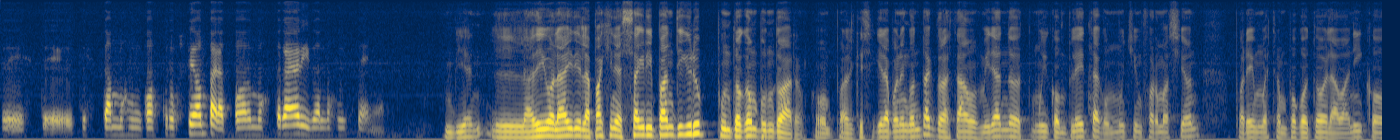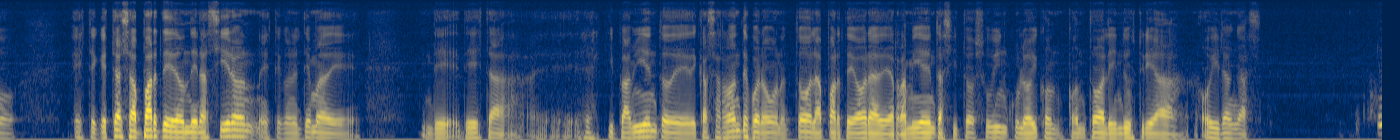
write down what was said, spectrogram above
este, que estamos en construcción para poder mostrar y ver los diseños. Bien, la digo al aire, la página es sagripantygroup.com.ar, como para el que se quiera poner en contacto, la estábamos mirando, muy completa, con mucha información, por ahí muestra un poco todo el abanico, este, que está esa parte de donde nacieron, este, con el tema de, de, este equipamiento de, de, casas rodantes, pero bueno, toda la parte ahora de herramientas y todo su vínculo hoy con, con toda la industria oil and gas. Sí,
